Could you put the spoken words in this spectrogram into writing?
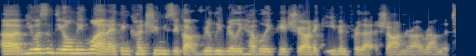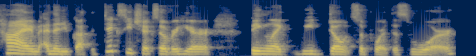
um, he wasn't the only one. I think country music got really, really heavily patriotic even for that genre around the time. And then you've got the Dixie Chicks over here being like, "We don't support this war."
